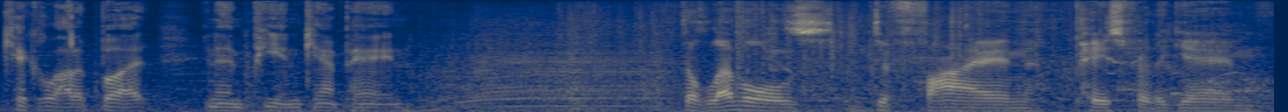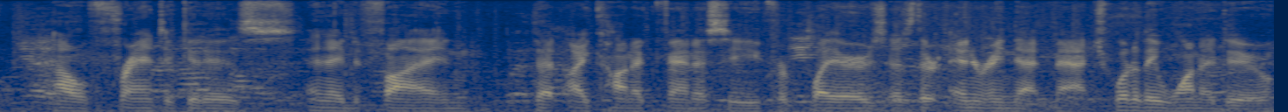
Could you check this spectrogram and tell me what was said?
kick a lot of butt in MP and campaign. The levels define pace for the game, how frantic it is, and they define that iconic fantasy for players as they're entering that match. What do they want to do?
